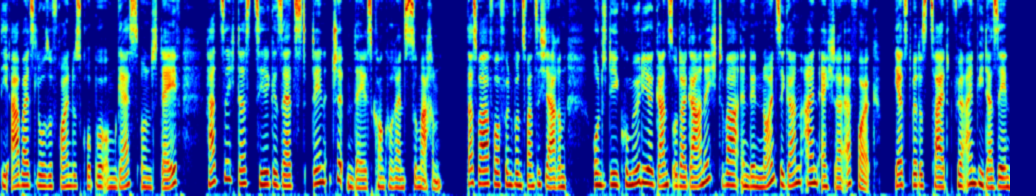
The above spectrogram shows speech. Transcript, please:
die arbeitslose Freundesgruppe um Gas und Dave hat sich das Ziel gesetzt, den Chippendales Konkurrenz zu machen. Das war vor 25 Jahren und die Komödie Ganz oder gar nicht war in den 90ern ein echter Erfolg. Jetzt wird es Zeit für ein Wiedersehen.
